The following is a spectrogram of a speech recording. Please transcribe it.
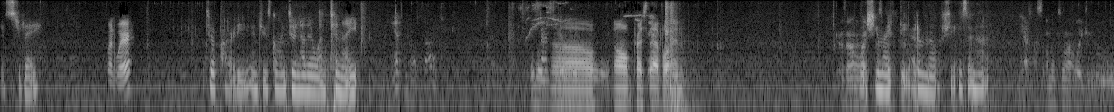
yesterday Went where? to a party, and she's going to another one tonight. No. Oh, press that button. I don't Well, she might be. I don't know if she is or not. I'm also not liking Lulu.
